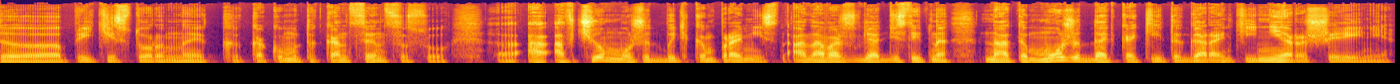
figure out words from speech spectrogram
э, прийти стороны к какому-то консенсусу. Э, а, а в чем может быть компромисс? А на ваш взгляд, действительно, НАТО может дать какие-то гарантии не расширения?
